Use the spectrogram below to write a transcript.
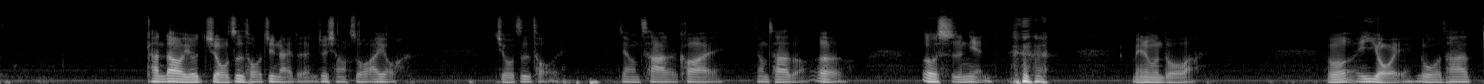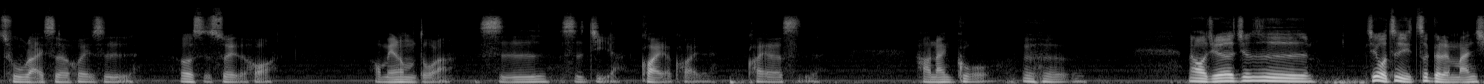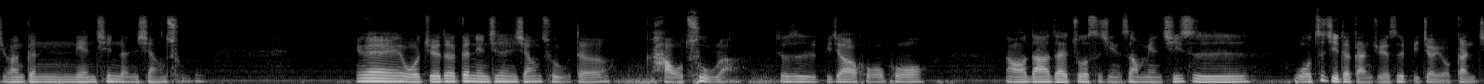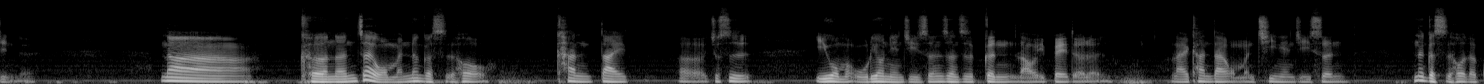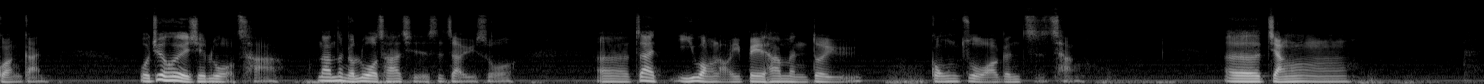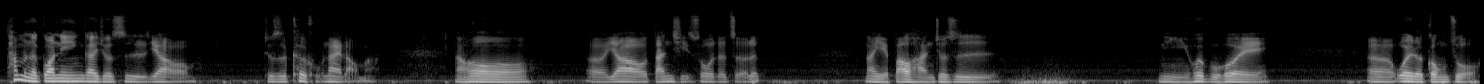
看到有九字头进来的人，就想说：“哎呦，九字头哎，这样差了快，这样差了二二十年呵呵，没那么多吧？”我哎有哎，如果他出来社会是二十岁的话，哦，没那么多啦，十十几啊，快了，快了，快二十了，好难过。嗯呵，那我觉得就是。其实我自己这个人蛮喜欢跟年轻人相处的，因为我觉得跟年轻人相处的好处啦，就是比较活泼，然后大家在做事情上面，其实我自己的感觉是比较有干劲的。那可能在我们那个时候看待，呃，就是以我们五六年级生，甚至更老一辈的人来看待我们七年级生。那个时候的观感，我觉得会有一些落差。那那个落差其实是在于说，呃，在以往老一辈他们对于工作啊跟职场，呃，讲他们的观念应该就是要就是刻苦耐劳嘛，然后呃要担起所有的责任，那也包含就是你会不会。呃，为了工作，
